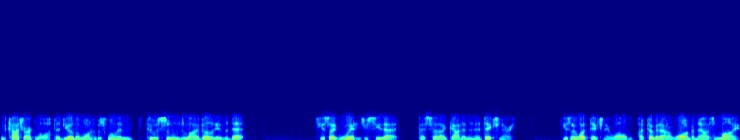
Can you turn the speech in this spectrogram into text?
in contract law, that you're the one who's willing to assume the liability of the debt." He's like, "Where did you see that?" I said, "I got it in a dictionary." He said, "What dictionary?" Well, I took it out of one, but now it's in mine.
